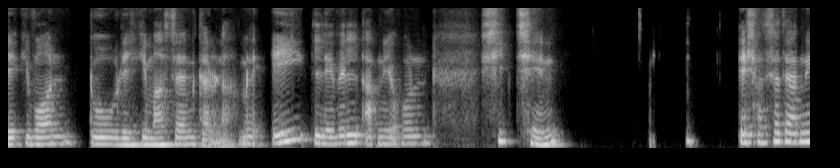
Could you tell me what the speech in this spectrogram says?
reiki one two reiki master and Karuna মানে এই লেভেল আপনি যখন শিখছেন, এর সাথে সাথে আপনি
